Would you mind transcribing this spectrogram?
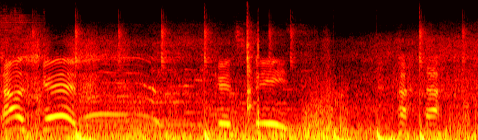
That was good. Good speed.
